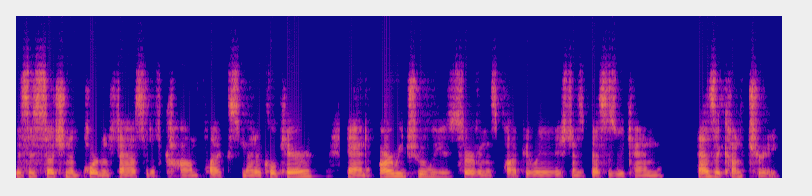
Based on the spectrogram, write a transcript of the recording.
this is such an important facet of complex medical care. And are we truly serving this population as best as we can as a country?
